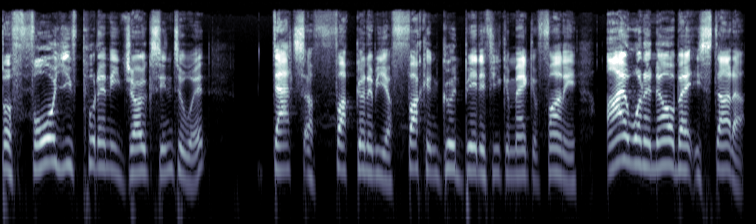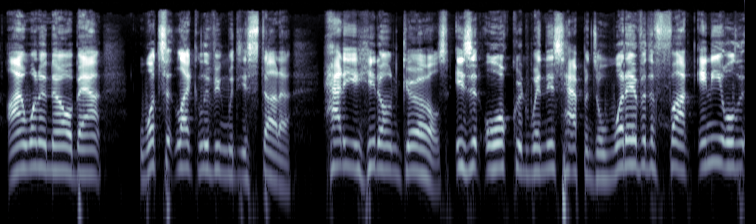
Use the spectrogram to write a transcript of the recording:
before you've put any jokes into it, that's a fuck going to be a fucking good bit if you can make it funny. I want to know about your stutter. I want to know about what's it like living with your stutter. How do you hit on girls? Is it awkward when this happens or whatever the fuck? Any all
